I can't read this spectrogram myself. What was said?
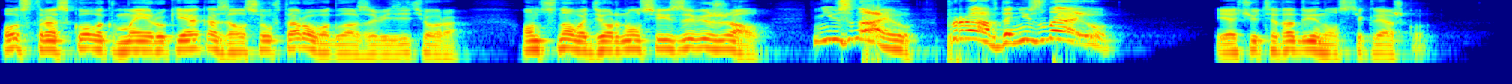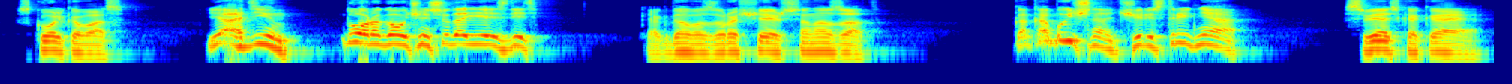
Острый осколок в моей руке оказался у второго глаза визитера. Он снова дернулся и завизжал. «Не знаю! Правда, не знаю!» Я чуть отодвинул стекляшку. «Сколько вас?» «Я один. Дорого очень сюда ездить». «Когда возвращаешься назад?» «Как обычно, через три дня». «Связь какая?»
